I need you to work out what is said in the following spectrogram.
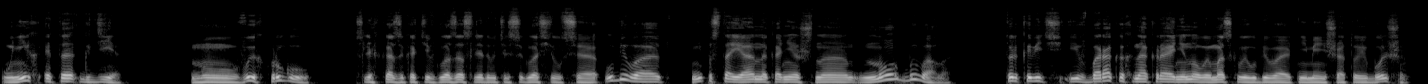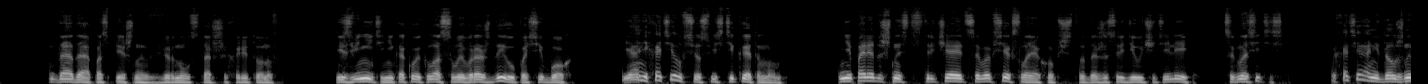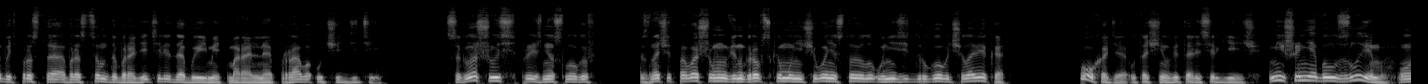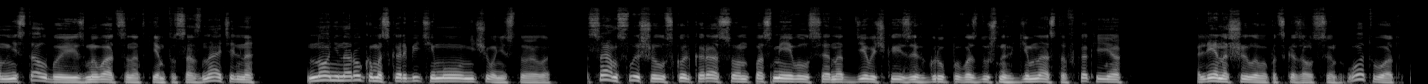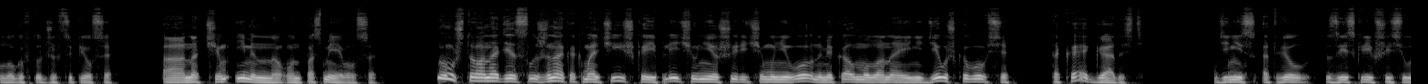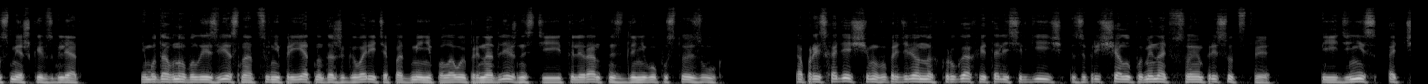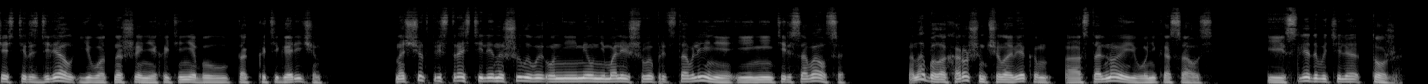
«У них это где?» «Ну, в их кругу». Слегка закатив глаза, следователь согласился. «Убивают. Не постоянно, конечно, но бывало. Только ведь и в бараках на окраине Новой Москвы убивают не меньше, а то и больше». «Да-да», — поспешно вернул старший Харитонов. Извините, никакой классовой вражды, упаси бог. Я не хотел все свести к этому. Непорядочность встречается во всех слоях общества, даже среди учителей, согласитесь. Хотя они должны быть просто образцом добродетели, дабы иметь моральное право учить детей. «Соглашусь», — произнес Логов. «Значит, по-вашему, Венгровскому ничего не стоило унизить другого человека?» «Походя», — уточнил Виталий Сергеевич. «Миша не был злым, он не стал бы измываться над кем-то сознательно, но ненароком оскорбить ему ничего не стоило. Сам слышал, сколько раз он посмеивался над девочкой из их группы воздушных гимнастов, как ее... Лена Шилова, подсказал сын. Вот-вот, Логов тут же вцепился. А над чем именно он посмеивался? Ну, что она де сложена, как мальчишка, и плечи у нее шире, чем у него, намекал, мол, она и не девушка вовсе. Такая гадость. Денис отвел заискрившийся усмешкой взгляд. Ему давно было известно, отцу неприятно даже говорить о подмене половой принадлежности, и толерантность для него пустой звук. О происходящем в определенных кругах Виталий Сергеевич запрещал упоминать в своем присутствии, и Денис отчасти разделял его отношения, хоть и не был так категоричен. Насчет пристрастия Лены Шиловой он не имел ни малейшего представления и не интересовался. Она была хорошим человеком, а остальное его не касалось. И следователя тоже.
